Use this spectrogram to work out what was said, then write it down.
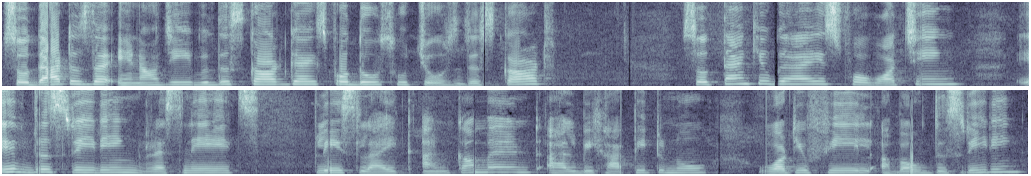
so that is the energy with this card guys for those who chose this card so thank you guys for watching. If this reading resonates, please like and comment. I'll be happy to know what you feel about this reading.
